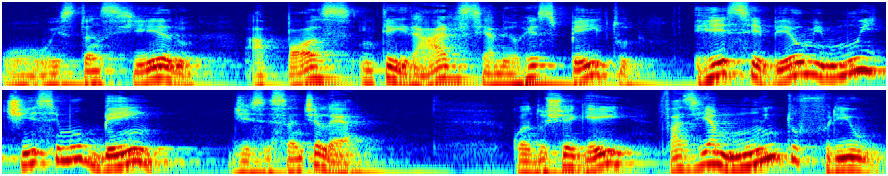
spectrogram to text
O estancieiro, após inteirar-se a meu respeito, recebeu-me muitíssimo bem, disse Saint-Hilaire. Quando cheguei, fazia muito frio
